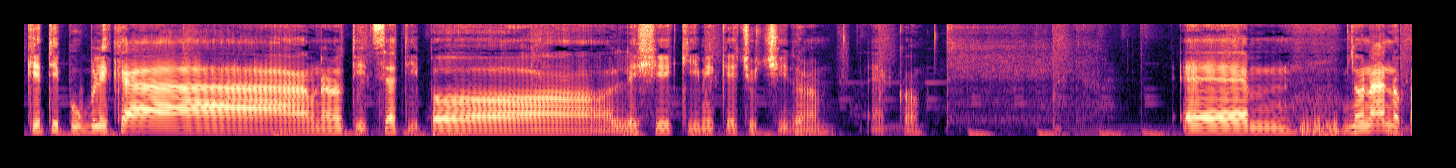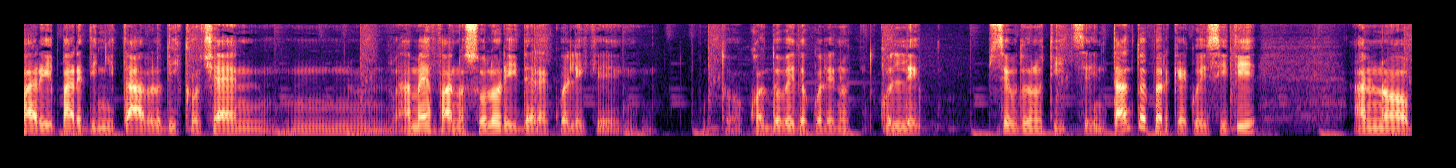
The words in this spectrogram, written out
che ti pubblica una notizia tipo le scie chimiche ci uccidono. Ecco. Ehm, non hanno pari, pari, dignità, ve lo dico, cioè, mh, mm, a me fanno solo ridere quelli che appunto, quando vedo quelle, quelle pseudonotizie. Intanto perché quei siti hanno,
